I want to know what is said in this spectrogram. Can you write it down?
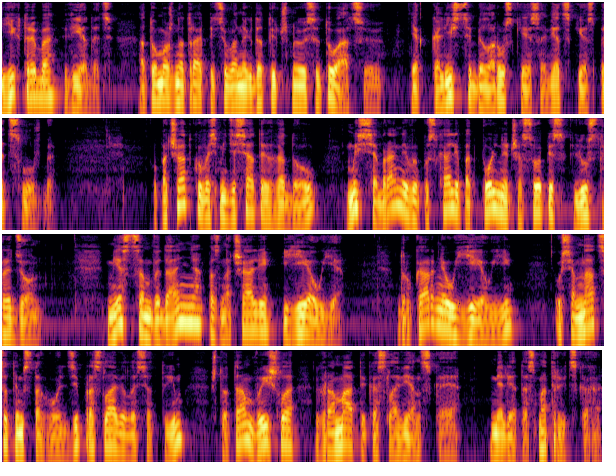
Іх трэба ведаць, а то можна трапіць у анекдатычную сітуацыю, як калісьці беларускія савецкія спецслужбы. У пачатку 80-х гадоў мы з сябрамі выпускалі падпольны часопіс люстра дзён. Месцам выдання пазначалі еўе. Друкарня ў еўі у 17 стагоддзі праславілася тым, што там выйшла граматыка славенская мялета сматрыцкага.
